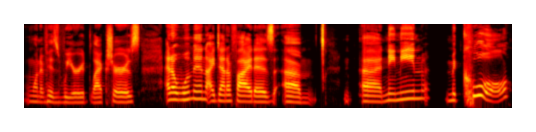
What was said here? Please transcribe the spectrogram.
one of his weird lectures, and a woman identified as um, uh, Nanine McCool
